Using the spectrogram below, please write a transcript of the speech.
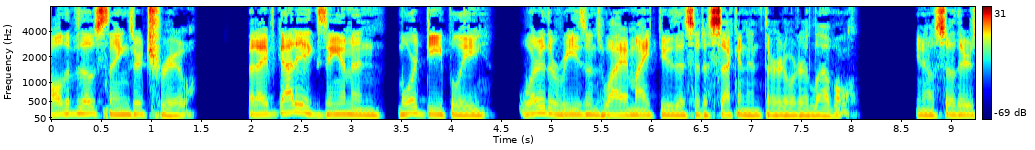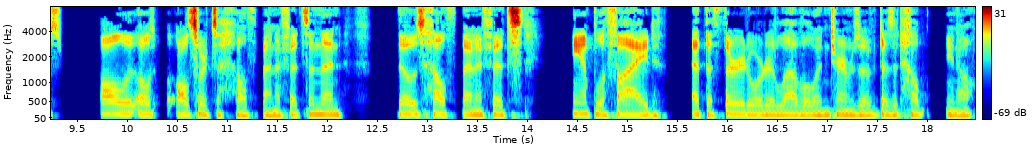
all of those things are true, but I've got to examine more deeply what are the reasons why I might do this at a second and third order level. You know, so there's all, all, all sorts of health benefits. And then those health benefits amplified at the third order level in terms of does it help, you know,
